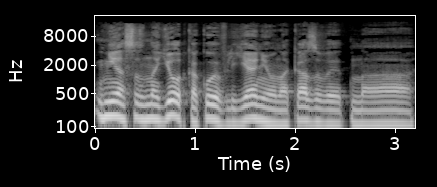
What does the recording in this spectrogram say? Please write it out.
не осознает, какое влияние он оказывает на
